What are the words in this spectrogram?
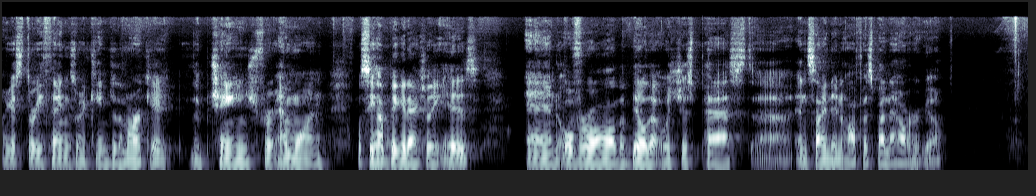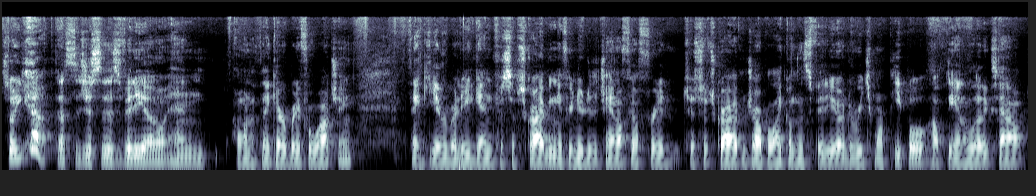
I guess three things when it came to the market, the change from M1. We'll see how big it actually is, and overall the bill that was just passed uh, and signed in office about an hour ago. So yeah, that's the gist of this video, and I want to thank everybody for watching. Thank you everybody again for subscribing. If you're new to the channel, feel free to subscribe and drop a like on this video to reach more people, help the analytics out.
